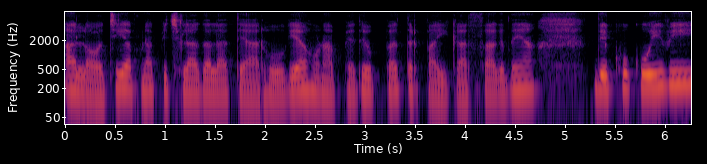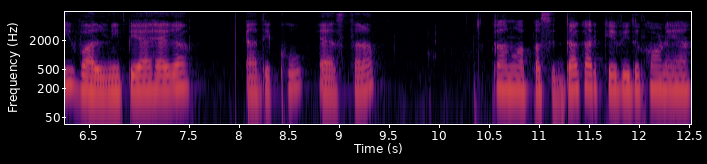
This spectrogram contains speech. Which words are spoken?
ਆ ਲਓ ਜੀ, ਆਪਣਾ ਪਿਛਲਾ ਗਲਾ ਤਿਆਰ ਹੋ ਗਿਆ। ਹੁਣ ਆਪਾਂ ਇਹਦੇ ਉੱਪਰ ਤਰਪਾਈ ਕਰ ਸਕਦੇ ਹਾਂ ਦੇਖੋ, ਕੋਈ ਵੀ ਵਲ ਨਹੀਂ ਪਿਆ ਹੈਗਾ। ਆ ਦੇਖੋ, ਇਸ ਤਰ੍ਹਾਂ। ਤੁਹਾਨੂੰ ਆਪਾਂ ਸਿੱਧਾ ਕਰਕੇ ਵੀ ਦਿਖਾਉਣੇ ਆ।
